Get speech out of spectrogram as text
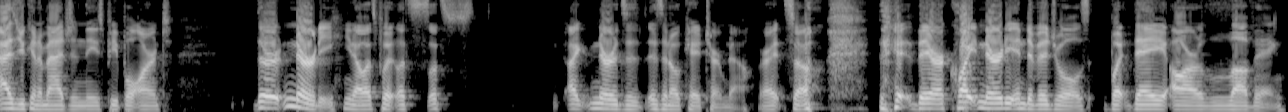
as you can imagine, these people aren't they're nerdy. You know, let's put let's let's like nerds is, is an okay term now, right? So they, they are quite nerdy individuals, but they are loving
